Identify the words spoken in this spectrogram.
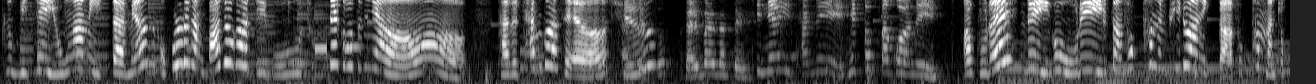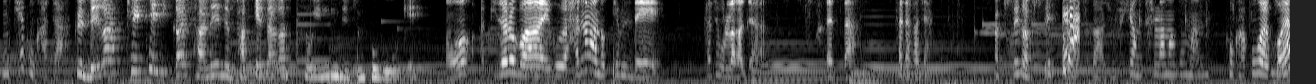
그 밑에 용암이 있다면 그 홀레랑 빠져가지고 족대거든요. 다들 참고하세요. 슈. 날발 같아. 그냥이 자네 해 떴다고 하네. 아 그래? 근데 이거 우리 일단 석탄은 필요하니까 석탄만 조금 캐고 가자. 그 내가 캘 테니까 자네는 밖에 나가서 있는지 좀 보고 오게. 어? 아, 기다려봐. 이거 하나만 더 캐면 돼. 같이 올라가자. 됐다. 가자 가자. 값세 값세. 가스가 아주 휘황찬란하구만. 그거 갖고 갈 거야?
